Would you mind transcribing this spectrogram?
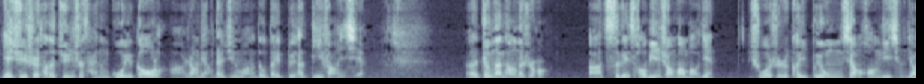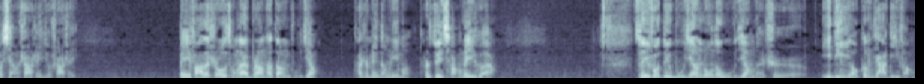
也许是他的军事才能过于高了啊，让两代君王都在对他提防一些。呃，征南唐的时候，啊，赐给曹彬尚方宝剑，说是可以不用向皇帝请教，想杀谁就杀谁。北伐的时候，从来不让他当主将。他是没能力吗？他是最强的一个呀。所以说，对武将中的武将呢，是一定要更加提防。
